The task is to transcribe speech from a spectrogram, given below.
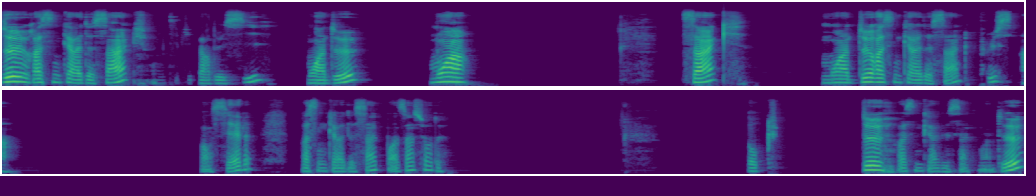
2 racine carrée de 5, on multiplie par 2 ici moins 2, moins 5, moins 2 racine carrée de 5, plus 1. Potentiel, racine carrée de 5, moins 1 sur 2. Donc, 2 racine carrée de 5, moins 2.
